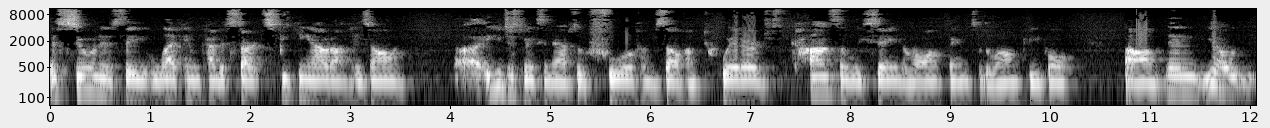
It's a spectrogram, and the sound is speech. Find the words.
as soon as they let him kind of start speaking out on his own, uh, he just makes an absolute fool of himself on Twitter, just constantly saying the wrong things to the wrong people. Um, and, you know,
